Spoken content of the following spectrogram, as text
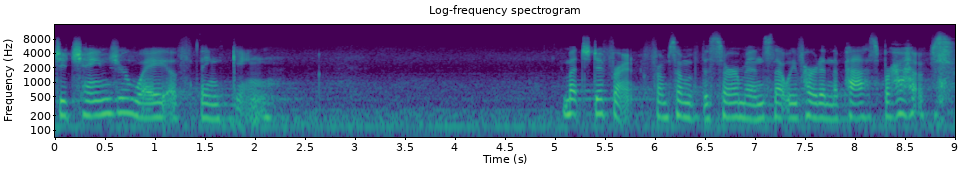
to change your way of thinking much different from some of the sermons that we've heard in the past, perhaps.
